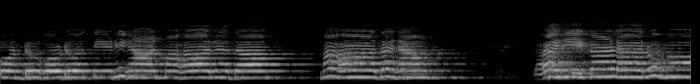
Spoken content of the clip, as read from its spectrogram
കൊണ്ടുകൊടുത്തിടിനാൻ മഹാരഥം മഹാധനം. കരികളറുന്നോറും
